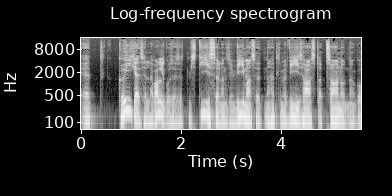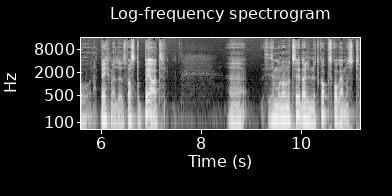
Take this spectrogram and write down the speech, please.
et kõige selle valguses, et mis diisel on siin viimased noh, ütleme viis aastat saanud nagu noh, pehmelt öeldes vastu pead, äh, siis on mul olnud see talv nüüd kaks kogemust.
